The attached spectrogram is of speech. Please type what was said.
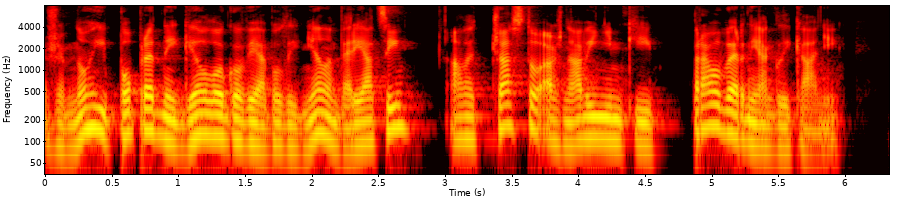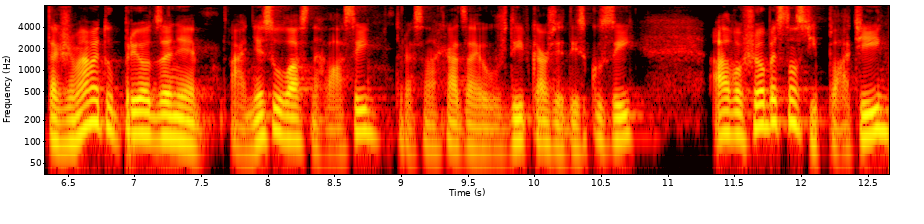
že mnohí poprední geológovia boli nielen veriaci, ale často až na výnimky pravoverní anglikáni. Takže máme tu prirodzene aj nesúhlasné hlasy, ktoré sa nachádzajú vždy v každej diskusii, ale vo všeobecnosti platí,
